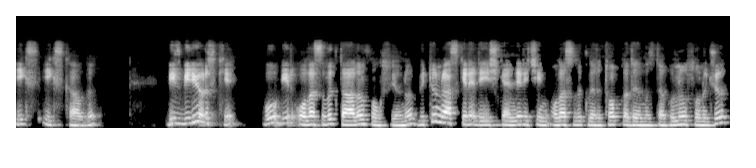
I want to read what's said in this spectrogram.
x x kaldı. Biz biliyoruz ki bu bir olasılık dağılım fonksiyonu. Bütün rastgele değişkenler için olasılıkları topladığımızda bunun sonucu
